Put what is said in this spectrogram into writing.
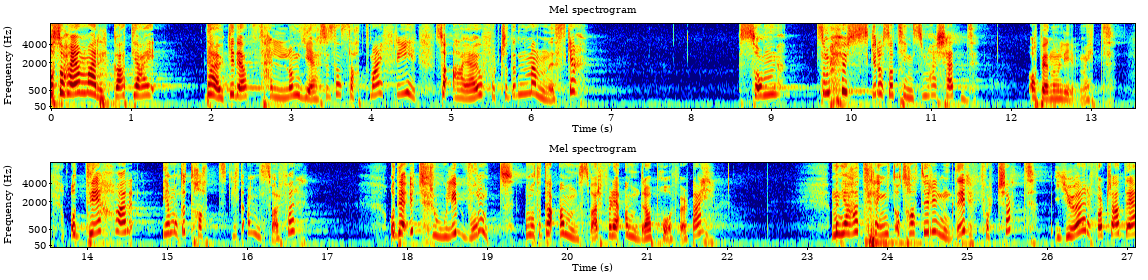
Og så har jeg merka at jeg Det er jo ikke det at selv om Jesus har satt meg fri, så er jeg jo fortsatt et menneske. Som, som husker også ting som har skjedd opp gjennom livet mitt. Og det har jeg måtte tatt litt ansvar for. Og det er utrolig vondt å måtte ta ansvar for det andre har påført deg. Men jeg har trengt å tatt runder fortsatt. Gjør fortsatt det.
